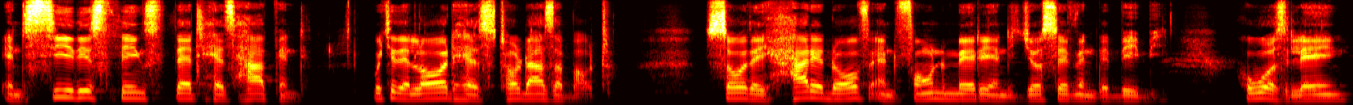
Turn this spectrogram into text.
and see these things that has happened, which the Lord has told us about. So they hurried off and found Mary and Joseph and the baby, who was laying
